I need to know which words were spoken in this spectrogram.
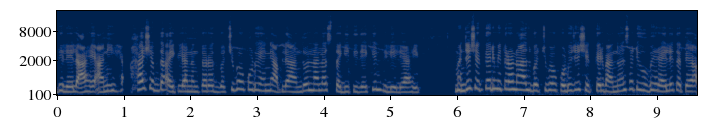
दिलेला आहे. आणि हा शब्द ऐकल्यानंतरच बच्चूभाऊ कडू यांनी आपल्या आंदोलनाला स्थगिती देखील दिलेली आहे. म्हणजे शेतकरी मित्रांनो आज बच्चूभाऊ कडू जे शेतकरी बांधवांसाठी उभे राहिले तर त्या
